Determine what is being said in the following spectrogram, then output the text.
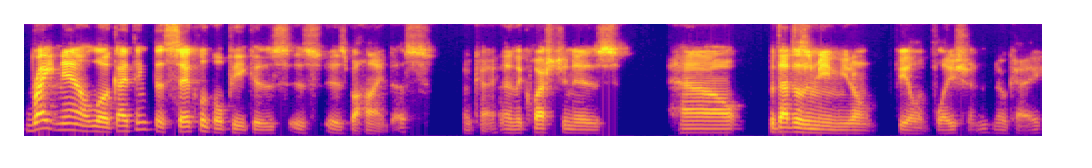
right now, look, I think the cyclical peak is is is behind us. Okay. And the question is how but that doesn't mean you don't feel inflation, okay?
